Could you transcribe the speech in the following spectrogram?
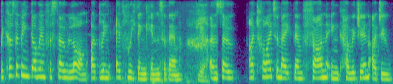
Because they've been going for so long, I bring everything into them. Yeah. And so I try to make them fun, encouraging. I do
